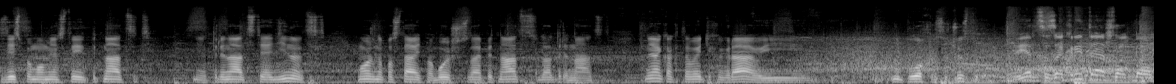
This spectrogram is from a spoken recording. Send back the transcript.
Здесь, по-моему, у меня стоит 15, нет, 13 и 11. Можно поставить побольше, сюда 15, сюда 13. Но я как-то в этих играю и неплохо себя чувствую. Дверца закрыта, шлагбаум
